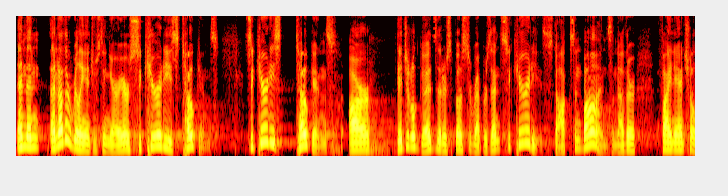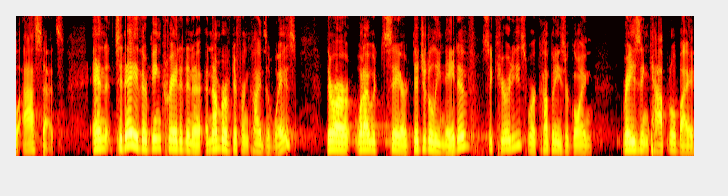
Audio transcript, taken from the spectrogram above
And then another really interesting area are securities tokens. Securities tokens are digital goods that are supposed to represent securities, stocks and bonds, and other financial assets. And today they're being created in a, a number of different kinds of ways. There are what I would say are digitally native securities where companies are going raising capital by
